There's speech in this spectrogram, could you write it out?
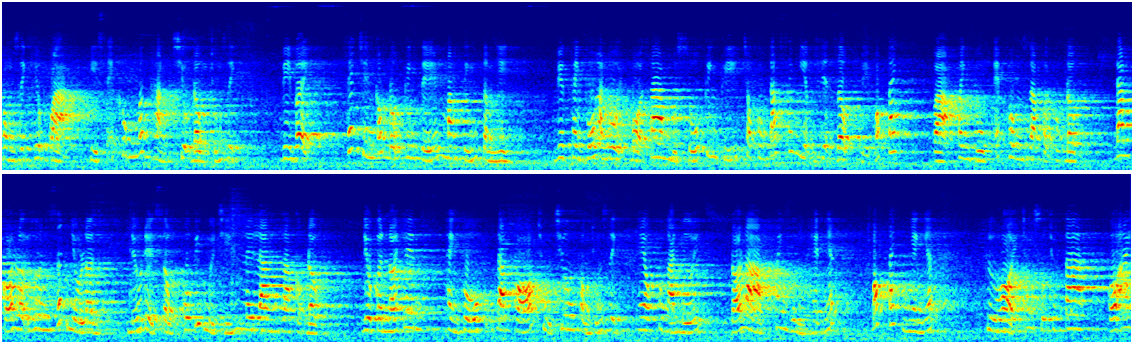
phòng dịch hiệu quả thì sẽ không mất hàng triệu đồng chống dịch. Vì vậy, xét trên góc độ kinh tế mang tính tầm nhìn, việc thành phố Hà Nội bỏ ra một số kinh phí cho công tác xét nghiệm diện rộng để bóc tách và khoanh vùng F0 ra khỏi cộng đồng đang có lợi hơn rất nhiều lần nếu để sống COVID-19 lây lan ra cộng đồng. Điều cần nói thêm, thành phố cũng đã có chủ trương phòng chống dịch theo phương án mới, đó là khoanh vùng hẹp nhất, bóc tách nhanh nhất. Thử hỏi trong số chúng ta có ai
